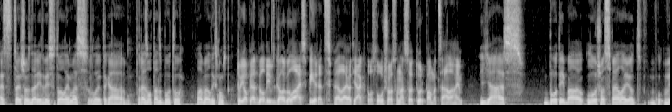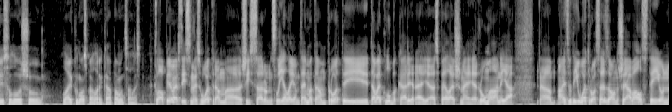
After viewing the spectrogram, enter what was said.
es cenšos darīt visu to, lai, mēs, lai kā, rezultāts būtu labvēlīgs mums. Tu jau pie atbildības gala galā esi pieredzējis spēlējot Jēkabūras lūšos un esot tur pamatcēlājiem. Jā, es būtībā lūšos spēlējot visu lūšu laiku nospēlēju kā pamatcēlājs. Klau, pievērsīsimies otram šīs sarunas lielajam tematam, proti, tavai kluba karjerai, spēlēšanai Rumānijā. Aizvadīja otro sezonu šajā valstī, un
